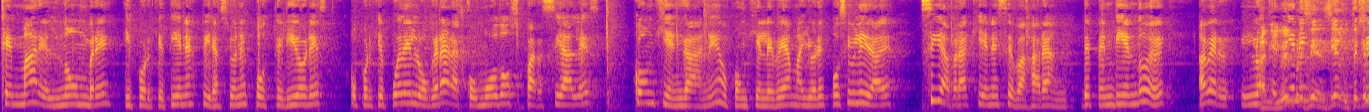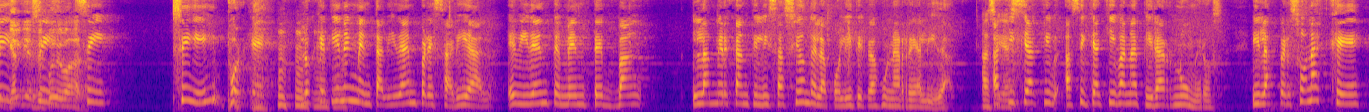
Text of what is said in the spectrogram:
quemar el nombre y porque tiene aspiraciones posteriores o porque puede lograr acomodos parciales con quien gane o con quien le vea mayores posibilidades, sí habrá quienes se bajarán, dependiendo de a ver, a nivel presidencial, ¿usted cree que alguien se puede bajar? Sí, sí, porque los que tienen mentalidad empresarial, evidentemente van. La mercantilización de la política es una realidad. Así, aquí, aquí, así que aquí van a tirar números. Y las personas que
